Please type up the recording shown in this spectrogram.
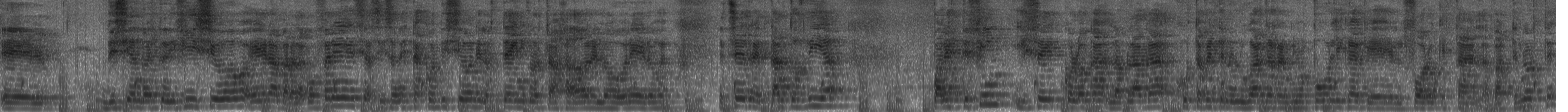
Eh, diciendo este edificio era para la conferencia, si son estas condiciones, los técnicos, los trabajadores, los obreros, etcétera, en tantos días para este fin y se coloca la placa justamente en un lugar de reunión pública que es el foro que está en la parte norte.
